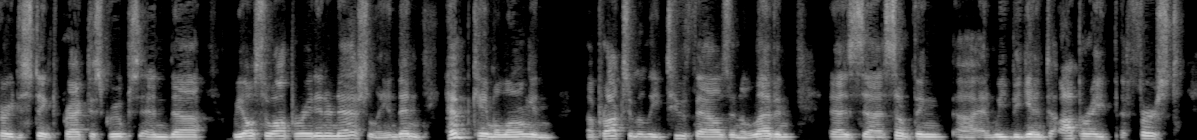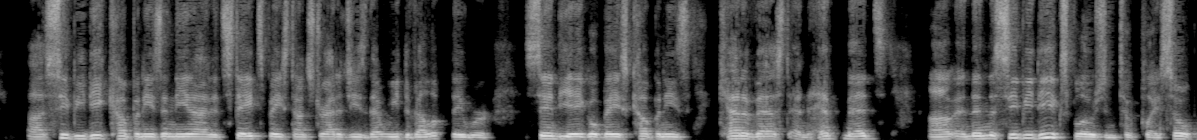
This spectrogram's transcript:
very distinct practice groups, and uh, we also operate internationally. And then hemp came along in approximately 2011 as uh, something, uh, and we began to operate the first uh, CBD companies in the United States based on strategies that we developed. They were San Diego based companies, Cannavest and Hemp Meds. Uh, and then the CBD explosion took place. So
